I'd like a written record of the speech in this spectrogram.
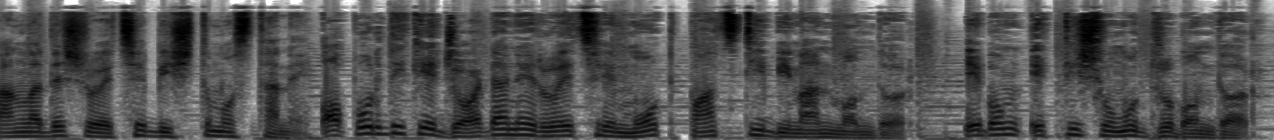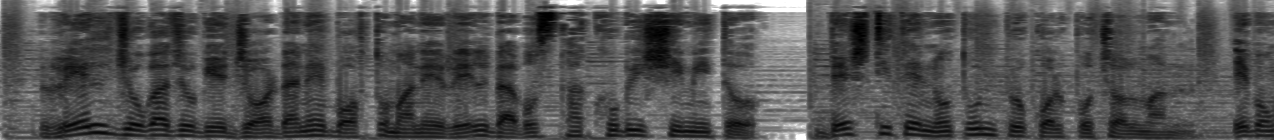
বাংলাদেশ রয়েছে বিশতম স্থানে। অপরদিকে জর্ডানে রয়েছে মোট পাঁচটি বিমানবন্দর এবং একটি সমুদ্র বন্দর রেল যোগাযোগে জর্ডানে বর্তমানে রেল ব্যবস্থা খুবই সীমিত। দেশটিতে নতুন প্রকল্প চলমান এবং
